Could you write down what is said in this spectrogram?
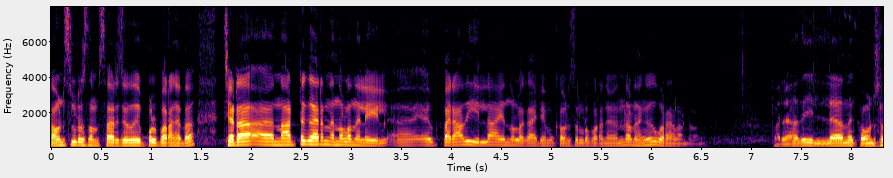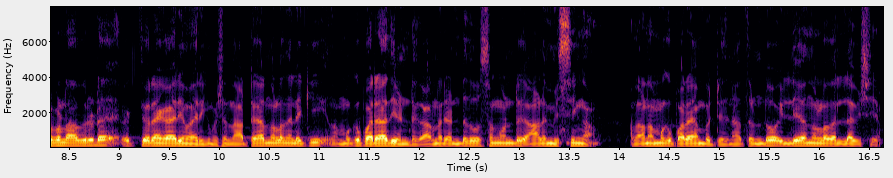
കൗൺസിലർ സംസാരിച്ചത്. ഇപ്പോൾ പറഞ്ഞത് ചേട്ടാ നാട്ടുകാരൻ എന്നുള്ള നിലയിൽ പരാതിയില്ല എന്നുള്ള കാര്യം കൗൺസിലർ പറഞ്ഞു. എന്താണ് നിങ്ങൾക്ക് പറയാനുള്ളതാണ് പരാതി ഇല്ല എന്ന് കൗൺസിലർ പറഞ്ഞ അവരുടെ വ്യക്തിപരമായ കാര്യമായിരിക്കും. പക്ഷേ നാട്ടുകാരെന്നുള്ള നിലയ്ക്ക് നമുക്ക് പരാതിയുണ്ട്. കാരണം രണ്ട് ദിവസം കൊണ്ട് ആൾ മിസ്സിംഗ് ആണ്. അതാണ് നമുക്ക് പറയാൻ പറ്റും ഇതിനകത്തുണ്ടോ ഇല്ലയോ എന്നുള്ളതല്ല വിഷയം.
